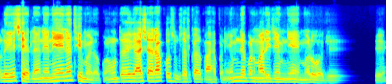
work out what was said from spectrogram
એ છે એટલે એને ન્યાય નથી મળ્યો. પણ હું તો એવી આશા રાખું છું સરકાર પાસે પણ એમને પણ મારી જેમ ન્યાય મળવો જોઈએ.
